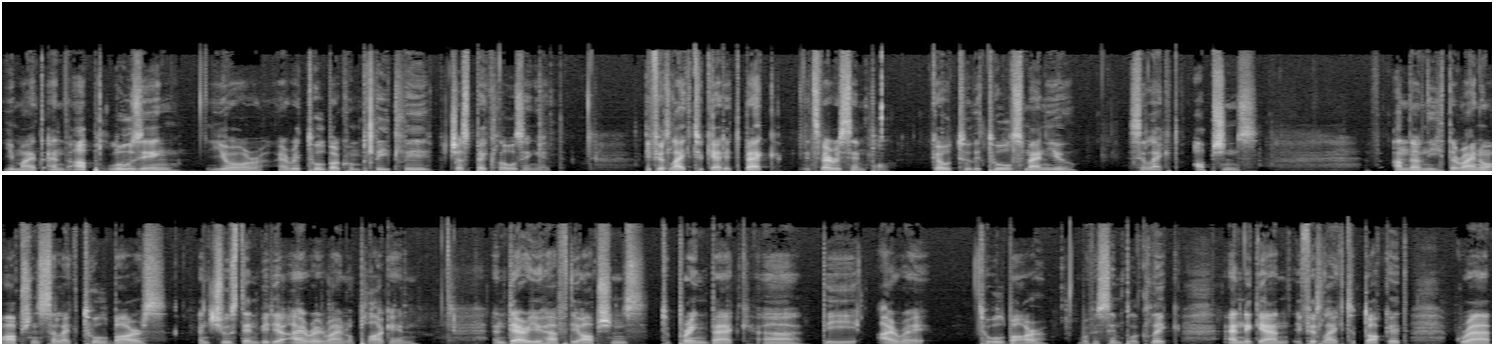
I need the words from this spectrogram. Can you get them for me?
you might end up losing your Iray toolbar completely just by closing it. If you'd like to get it back, it's very simple. Go to the Tools menu, select Options. Underneath the Rhino options, select Toolbars and choose the NVIDIA Iray Rhino plugin. And there you have the options to bring back uh, the Iray toolbar with a simple click. And again, if you'd like to dock it, grab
